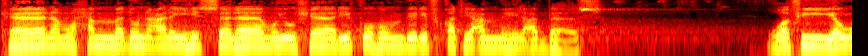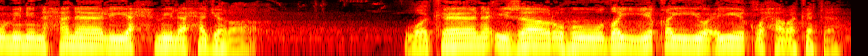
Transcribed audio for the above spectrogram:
كان محمد عليه السلام يشاركهم برفقة عمه العباس وفي يوم انحنى ليحمل حجرا. وكان إزاره ضيقا يعيق حركته.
